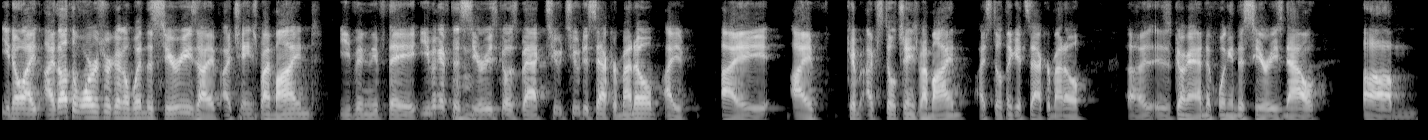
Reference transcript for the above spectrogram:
you know, I, I thought the Warriors were going to win the series. I, I changed my mind. Even if they, even if the mm-hmm. series goes back two two to Sacramento, I I I've I've still changed my mind. I still think it's Sacramento uh, is going to end up winning this series now. Um,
